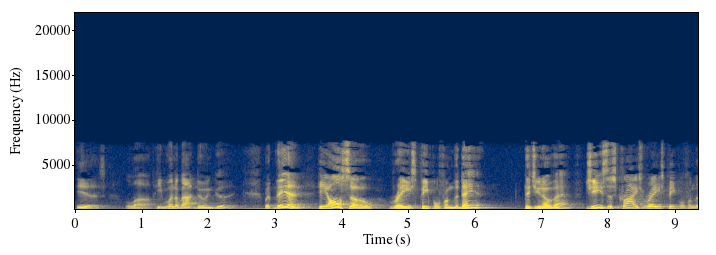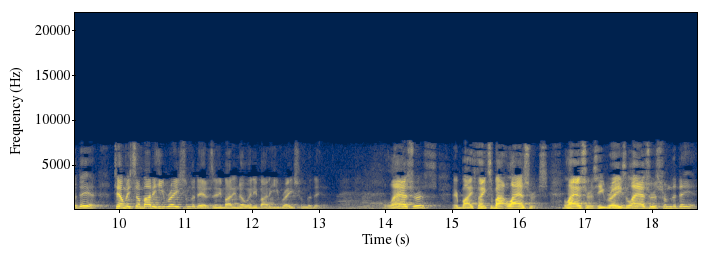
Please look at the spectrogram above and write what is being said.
is love. He went about doing good. But then he also raised people from the dead. Did you know that? Jesus Christ raised people from the dead. Tell me somebody he raised from the dead. Does anybody know anybody he raised from the dead? Lazarus. Everybody thinks about Lazarus. Lazarus. He raised Lazarus from the dead.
